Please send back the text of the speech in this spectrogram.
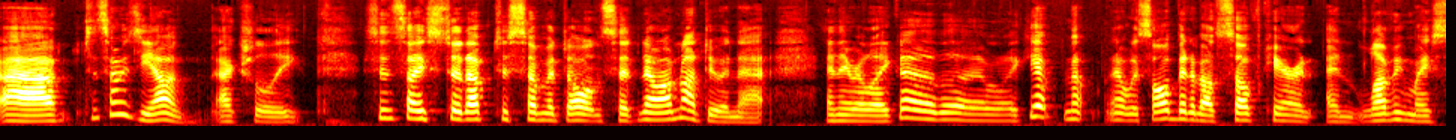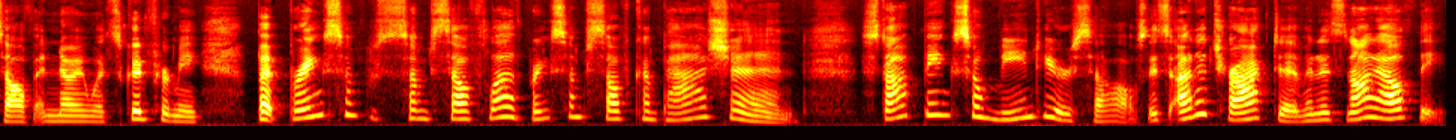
uh, since I was young, actually, since I stood up to some adult and said, "No, I'm not doing that," and they were like, "Oh," like, "Yep, no, no." It's all been about self care and, and loving myself and knowing what's good for me. But bring some some self love, bring some self compassion. Stop being so mean to yourselves. It's unattractive and it's not healthy,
